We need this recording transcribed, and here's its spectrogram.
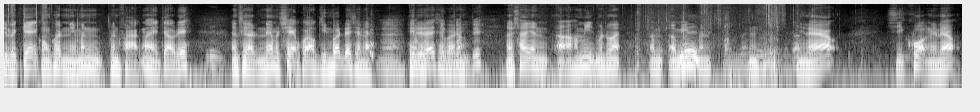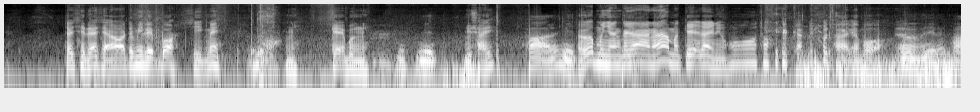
จะไปแกะของเพิ่นนี่มันเพิ่นฝากมาให้เจ้าเด้จังเทื่อแนวมันแซ่บข่อยเอากินเบิดได้ซั่นน่ะอ่าเฮ็ดได้ได้ใช่ปะนี่ดิเออใช้อันเอาเอามีดมาด้วยเอาเอามีดมานี่อืมนี่แล้วฉีกขวกนี่แล้วจะเช็ดได้ใช่เอาจะมีเล็บบ่ฉีกไหมนี่แกะเบิ่งนี่มีดอยู่ใช้ผ้าแล้วมีดเออมันยังกระยานะมาแกะได้นี่โอ้ท้อกักได้บ่ถ่ายจะบ่เอออันนี้แล้วผ้า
